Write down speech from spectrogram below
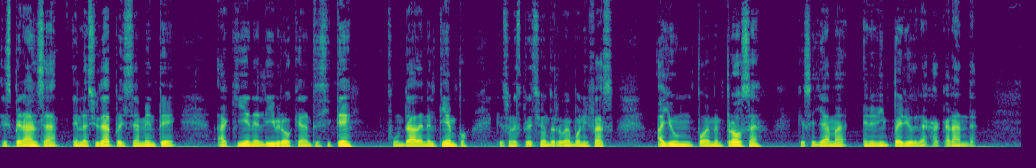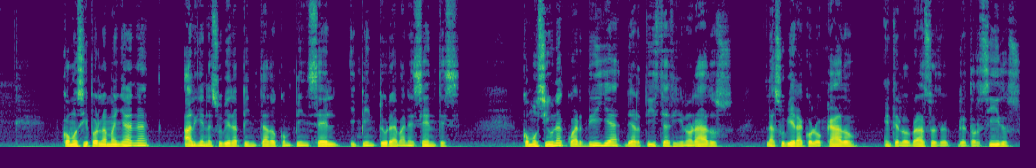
esperanza en la ciudad, precisamente aquí en el libro que antes cité, Fundada en el Tiempo, que es una expresión de Rubén Bonifaz, hay un poema en prosa que se llama En el imperio de la jacaranda. Como si por la mañana alguien las hubiera pintado con pincel y pintura evanescentes, como si una cuadrilla de artistas ignorados las hubiera colocado entre los brazos de, torcidos,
